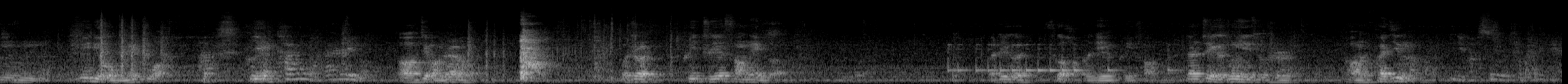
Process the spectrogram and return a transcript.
嗯，video 没过，因为他跟网站是有。哦，这网站有，我这儿可以直接放那个，把这个测好的这个可以放，但是这个东西就是好像是快进了。你把速度调慢一点。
